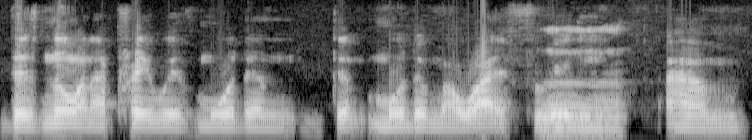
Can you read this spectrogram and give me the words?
there's no one I pray with more than, than more than my wife. Really. Mm. Um,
